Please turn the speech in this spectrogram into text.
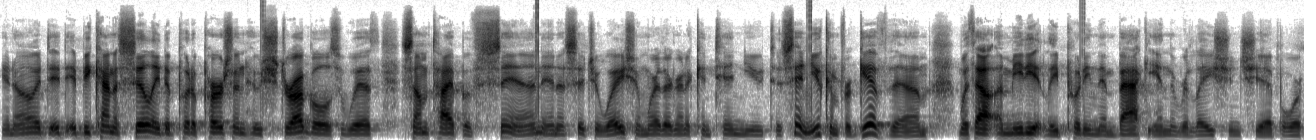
You know, it, would it, be kind of silly to put a person who struggles with some type of sin in a situation where they're going to continue to sin. You can forgive them without immediately putting them back in the relationship or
